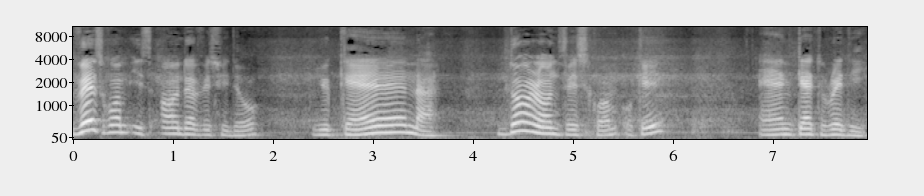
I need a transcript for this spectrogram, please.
This home is under this video. You can uh, download this home, okay, and get ready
